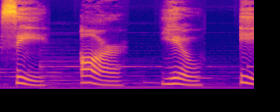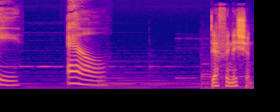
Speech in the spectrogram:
C. R. U. E. L. Definition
